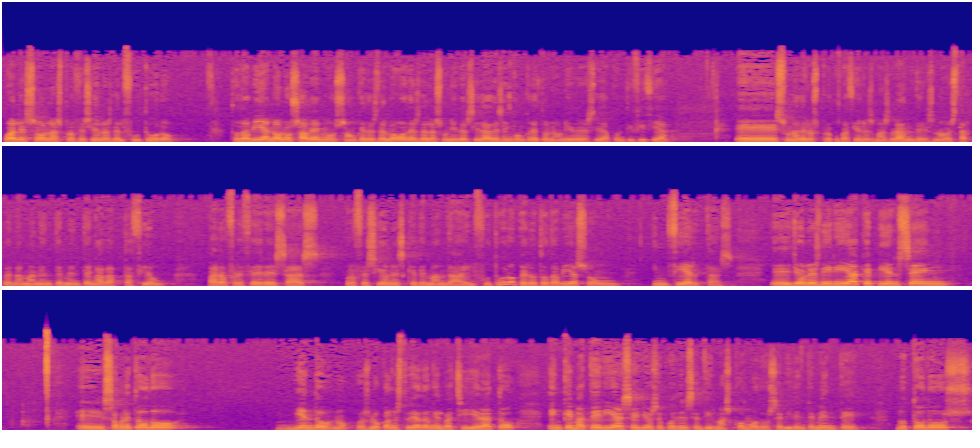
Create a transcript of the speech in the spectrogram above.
cuáles son las profesiones del futuro. Todavía no lo sabemos, aunque desde luego desde las universidades, en concreto en la Universidad Pontificia, eh, es una de las preocupaciones más grandes, ¿no? estar permanentemente en adaptación para ofrecer esas profesiones que demanda el futuro, pero todavía son inciertas. Eh, yo les diría que piensen, eh, sobre todo, viendo pues lo que han estudiado en el bachillerato, en qué materias ellos se pueden sentir más cómodos, evidentemente. No todos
